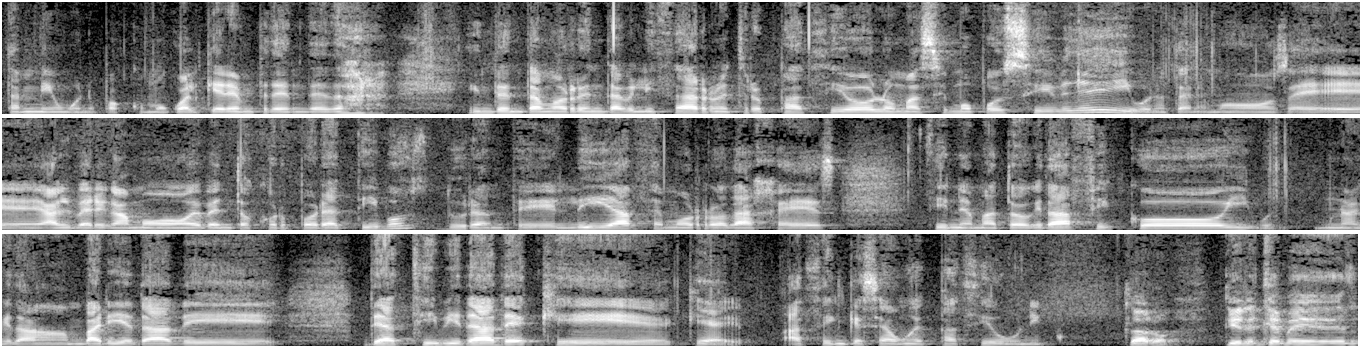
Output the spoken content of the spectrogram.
también, bueno, pues como cualquier emprendedor, intentamos rentabilizar nuestro espacio lo máximo posible y bueno, tenemos, eh, albergamos eventos corporativos durante el día, hacemos rodajes cinematográficos y bueno, una gran variedad de, de actividades que, que hacen que sea un espacio único. Claro, tiene que ver,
